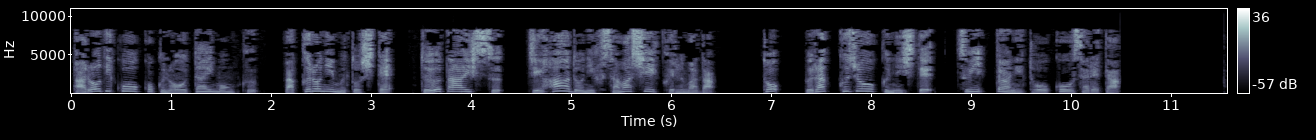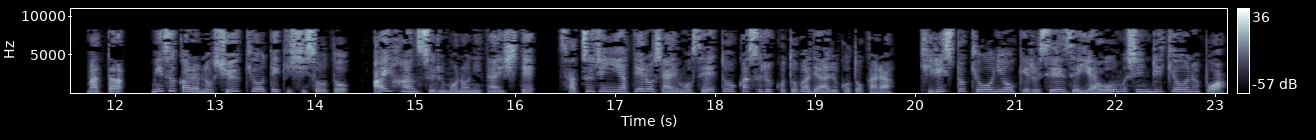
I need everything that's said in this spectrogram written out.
パロディ広告の歌い文句、バクロニムとして、トヨタアイス、ジハードにふさわしい車だ。と、ブラックジョークにしてツイッターに投稿された。また、自らの宗教的思想と相反するものに対して、殺人やテロさえも正当化する言葉であることから、キリスト教における聖税やオウム真理教のポア、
